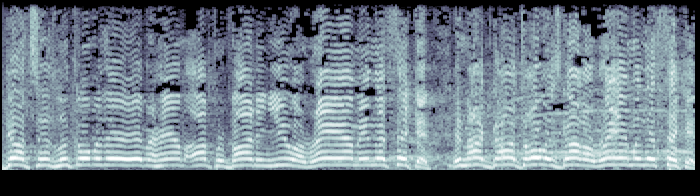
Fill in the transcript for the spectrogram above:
God says, look over there, Abraham. I'm providing you a ram in the thicket. And my God's always got a ram in the thicket.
